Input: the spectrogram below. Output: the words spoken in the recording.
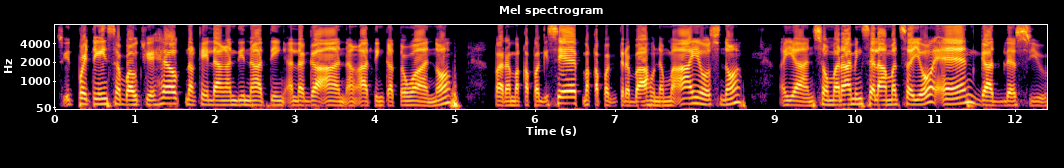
So, it pertains about your health na kailangan din nating alagaan ang ating katawan, no? Para makapag-isip, makapagtrabaho ng maayos, no? Ayan. So, maraming salamat sa'yo and God bless you.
